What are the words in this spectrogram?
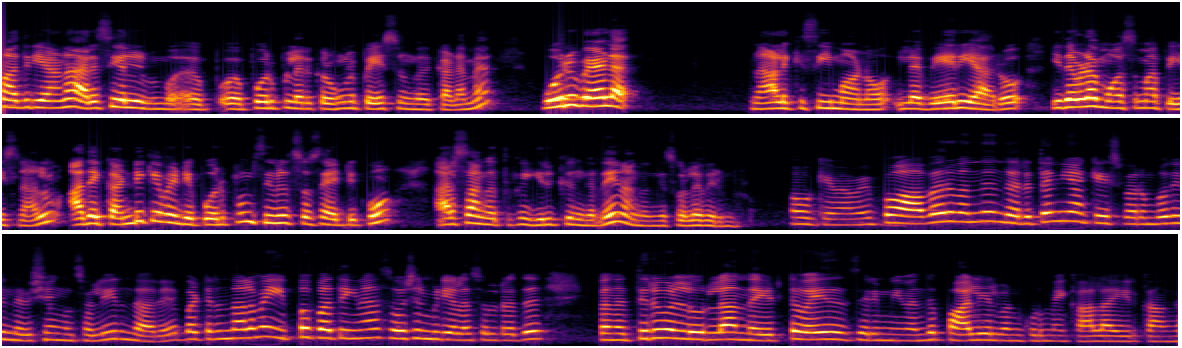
மாதிரியான அரசியல் பொறுப்பில் இருக்கிறவங்களும் பேசுங்க கடமை. ஒருவேளை நாளைக்கு சீமானோ இல்லை வேறு யாரோ இதை விட மோசமாக பேசினாலும் அதை கண்டிக்க வேண்டிய பொறுப்பும் சிவில் சொசைட்டிக்கும் அரசாங்கத்துக்கும் இருக்குங்கிறதே நாங்கள் இங்கே சொல்ல விரும்புகிறோம் ஓகே மேம் இப்போ அவர் வந்து இந்த ரித்தன்யா கேஸ் வரும்போது இந்த விஷயங்கள் சொல்லியிருந்தாரு. பட் இருந்தாலுமே இப்போ பார்த்தீங்கன்னா சோஷியல் மீடியாவில் சொல்கிறது இப்போ அந்த திருவள்ளூரில் அந்த எட்டு வயது சிறுமி வந்து பாலியல் வன்கொடுமைக்கு ஆளாயிருக்காங்க.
